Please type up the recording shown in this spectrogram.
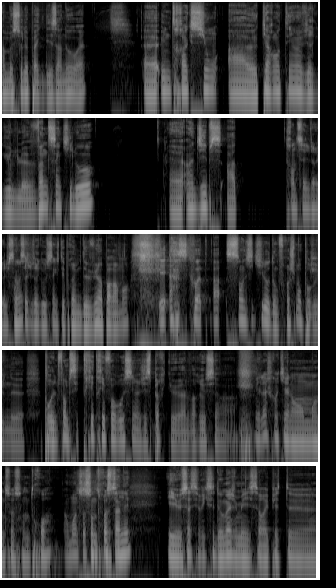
un muscle up avec des anneaux, ouais. Euh, une traction à euh, 41,25 kg. Euh, un dips à 37,5. 37,5, j'ai des problèmes de vue apparemment. Et un squat à 110 kg. Donc franchement, pour une, pour une femme, c'est très très fort aussi. hein. J'espère qu'elle va réussir à... Mais là, je crois qu'elle est en moins de 63. En moins de 63 cette année? Et ça, c'est vrai que c'est dommage, mais ça aurait pu être. euh,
